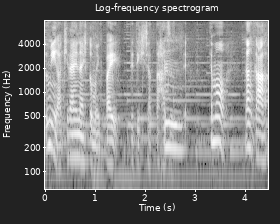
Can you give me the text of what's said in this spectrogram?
海が嫌いな人もいっぱい出てきちゃったはずって、でもなんか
